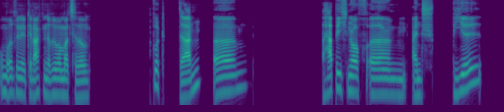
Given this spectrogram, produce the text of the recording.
um eure Gedanken darüber mal zu hören. Gut, dann ähm, habe ich noch ähm, ein Spiel,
